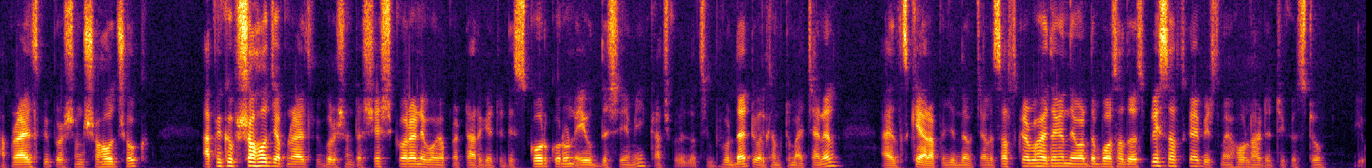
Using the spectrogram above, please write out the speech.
আপনার আইএলস প্রিপারেশন সহজ হোক। আপনি খুব সহজে আপনার আইএলস প্রিপারেশনটা শেষ করেন এবং আপনার টার্গেটেড স্কোর করুন। এই উদ্দেশ্যে আমি কাজ করে যাচ্ছি। Before that welcome to my channel IELTS care আপনি যদি আমার চ্যানেল সাবস্ক্রাইব হয়ে থাকেন দেওয়ার the boss others please subscribe it's my whole hearted request to you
